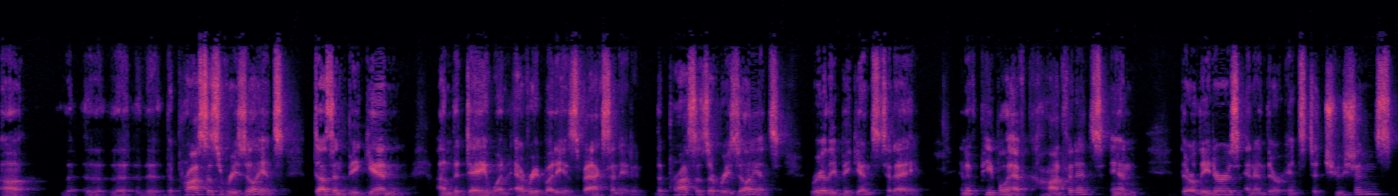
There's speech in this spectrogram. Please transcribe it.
Uh, the, the, the process of resilience doesn't begin on the day when everybody is vaccinated. The process of resilience really begins today. And if people have confidence in their leaders and in their institutions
